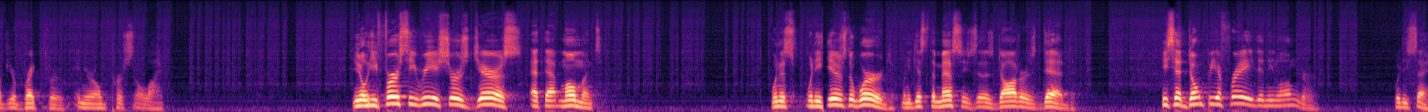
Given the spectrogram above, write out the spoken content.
of your breakthrough in your own personal life. You know, he first he reassures Jairus at that moment. When, his, when he hears the word, when he gets the message that his daughter is dead, he said, Don't be afraid any longer. What did he say?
